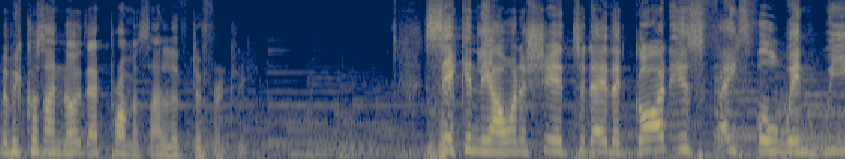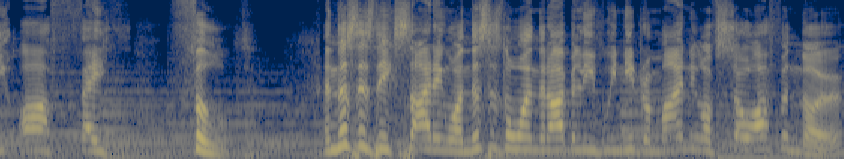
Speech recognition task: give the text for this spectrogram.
but because I know that promise, I live differently. Secondly, I want to share today that God is faithful when we are faith filled. And this is the exciting one. This is the one that I believe we need reminding of so often, though.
